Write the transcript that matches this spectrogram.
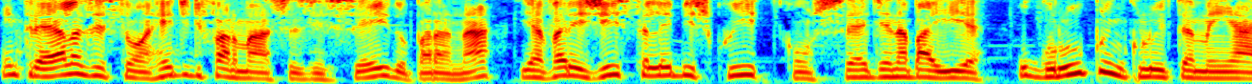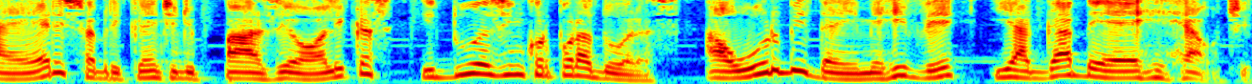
Entre elas estão a rede de farmácias Icei, do Paraná, e a varejista Le Biscuit, com sede na Bahia. O grupo inclui também a Aeres, fabricante de pás eólicas, e duas incorporadoras, a URB, da MRV, e a HBR Health.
